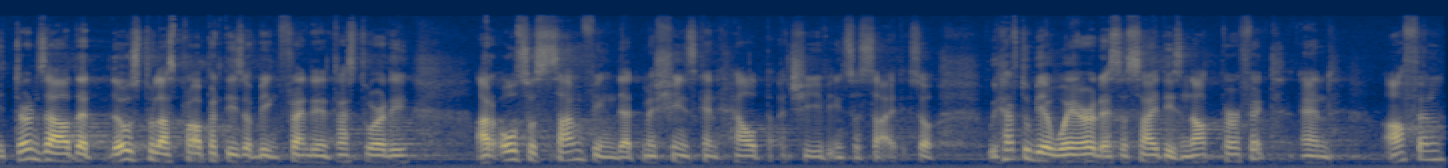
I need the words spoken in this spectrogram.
it turns out that those two last properties of being friendly and trustworthy are also something that machines can help achieve in society. So we have to be aware that society is not perfect, and often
